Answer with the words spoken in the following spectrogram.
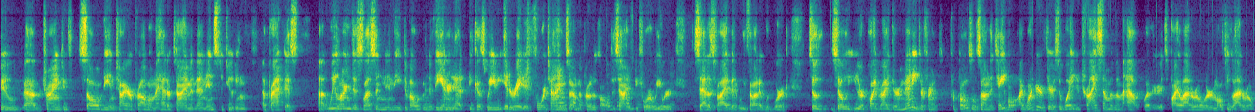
To uh, trying to solve the entire problem ahead of time and then instituting a practice. Uh, we learned this lesson in the development of the internet because we iterated four times on the protocol design before we were satisfied that we thought it would work. So, so you're quite right. There are many different proposals on the table. I wonder if there's a way to try some of them out, whether it's bilateral or multilateral,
